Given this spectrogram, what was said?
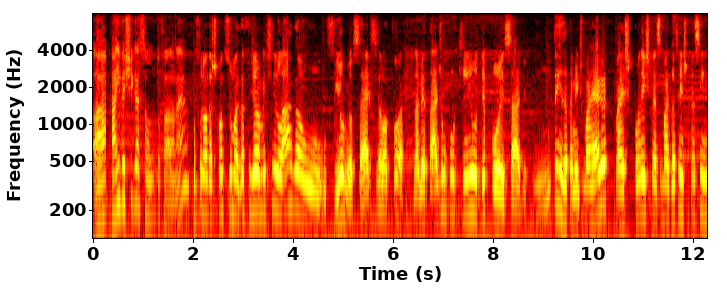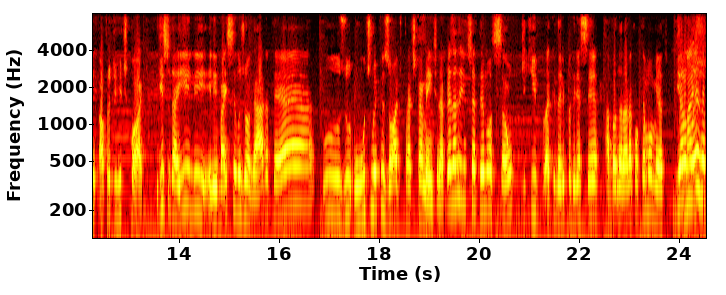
A, a, investigação, tu fala, né? No final das contas, o McGuff geralmente ele larga o, o filme ou série, seja lá o que for, na metade um pouquinho depois, sabe? Não tem exatamente uma regra, mas quando a gente pensa em McGuff, a gente pensa em Alfred Hitchcock. Isso daí ele, ele vai sendo jogado até os, o último episódio, praticamente, né? Apesar da gente já ter noção de que aquilo dali poderia ser abandonado a qualquer momento. E ela mas... não, é,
